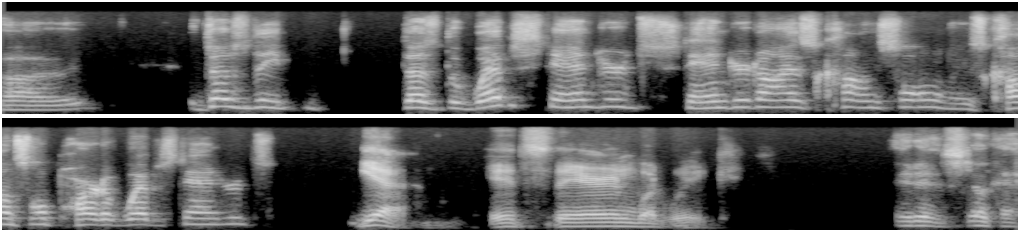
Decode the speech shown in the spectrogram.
uh, does the, does the web standards standardize console? Is console part of web standards? Yeah, it's there in WHATWG? It is, okay.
